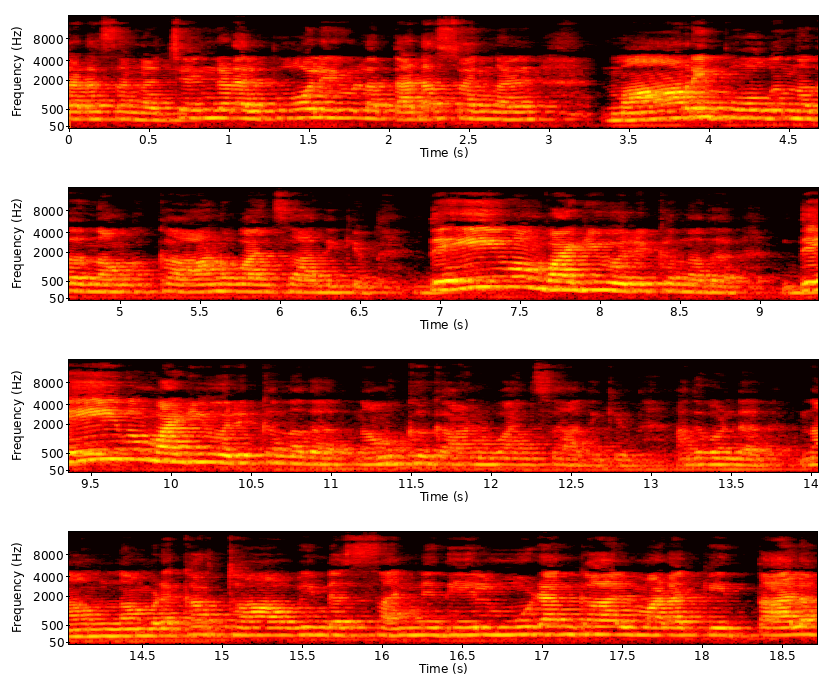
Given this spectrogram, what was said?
തടസ്സങ്ങൾ ചെങ്കടൽ പോലെയുള്ള തടസ്സങ്ങൾ മാറിപ്പോകുന്നത് നമുക്ക് കാണുവാൻ സാധിക്കും. ദൈവം വഴി വഴിയൊരുക്കുന്നത് ദൈവം വഴി വഴിയൊരുക്കുന്നത് നമുക്ക് കാണുവാൻ സാധിക്കും. അതുകൊണ്ട് നാം നമ്മുടെ കർത്താവിന്റെ സന്നിധിയിൽ മുഴങ്കാൽ മടക്കി തല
